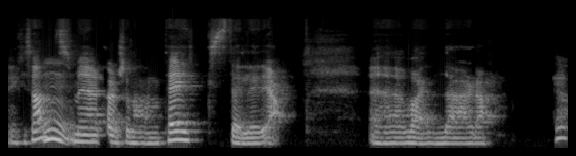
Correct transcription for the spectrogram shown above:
Ikke sant? Mm. Med kanskje en annen tekst, eller ja, eh, hva enn det er, da. Ja.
